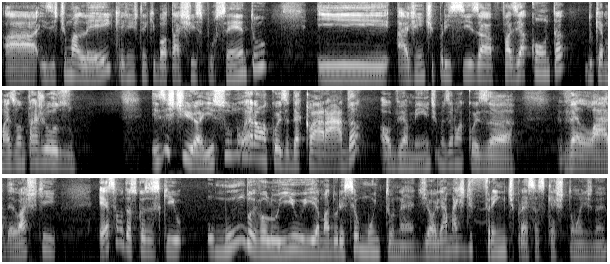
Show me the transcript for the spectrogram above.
ah, existe uma lei que a gente tem que botar X% e a gente precisa fazer a conta do que é mais vantajoso. Existia. Isso não era uma coisa declarada, obviamente, mas era uma coisa velada. Eu acho que essa é uma das coisas que o mundo evoluiu e amadureceu muito, né? De olhar mais de frente para essas questões, né?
